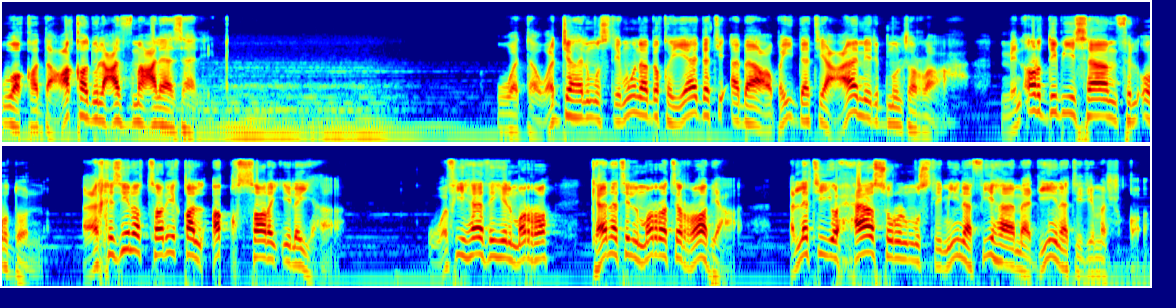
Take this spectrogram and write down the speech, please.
وقد عقدوا العزم على ذلك. وتوجه المسلمون بقيادة أبا عبيدة عامر بن الجراح من أرض بيسام في الأردن آخذين الطريق الأقصر إليها. وفي هذه المرة كانت المرة الرابعة التي يحاصر المسلمين فيها مدينة دمشق.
